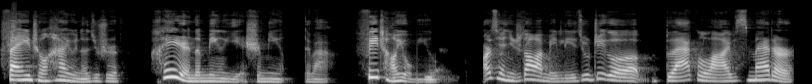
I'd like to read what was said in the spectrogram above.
翻译成汉语呢，就是黑人的命也是命，对吧？非常有名。 而且你知道吗，美丽，就这个 Black Lives Matter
